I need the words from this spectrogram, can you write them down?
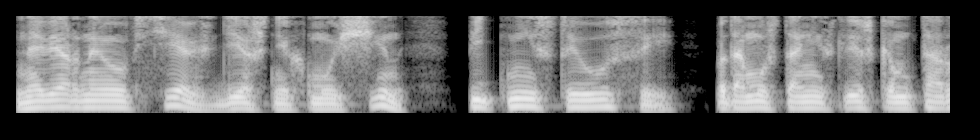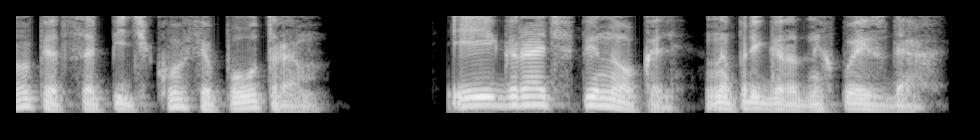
Наверное, у всех здешних мужчин пятнистые усы, потому что они слишком торопятся пить кофе по утрам. И играть в пинокль на пригородных поездах.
